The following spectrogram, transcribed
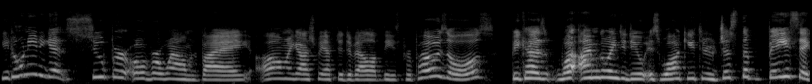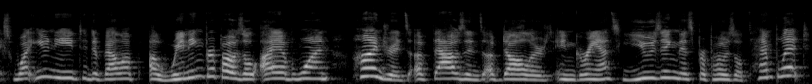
you don't need to get super overwhelmed by, oh my gosh, we have to develop these proposals. Because what I'm going to do is walk you through just the basics, what you need to develop a winning proposal. I have won hundreds of thousands of dollars in grants using this proposal template.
